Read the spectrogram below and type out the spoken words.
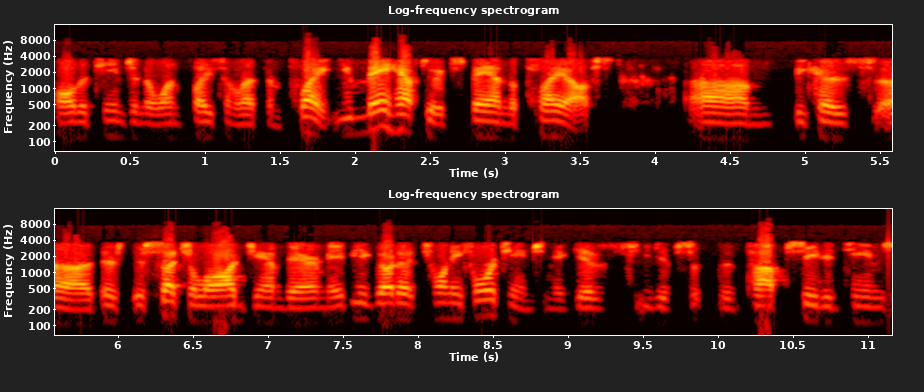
all the teams into one place and let them play. You may have to expand the playoffs um, because uh, there's there's such a log jam there. Maybe you go to 24 teams and you give you give the top seeded teams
